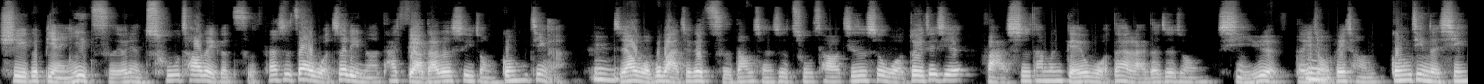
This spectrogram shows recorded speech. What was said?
是一个贬义词，有点粗糙的一个词，但是在我这里呢，它表达的是一种恭敬啊。嗯，只要我不把这个词当成是粗糙，其实是我对这些法师他们给我带来的这种喜悦的一种非常恭敬的心，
